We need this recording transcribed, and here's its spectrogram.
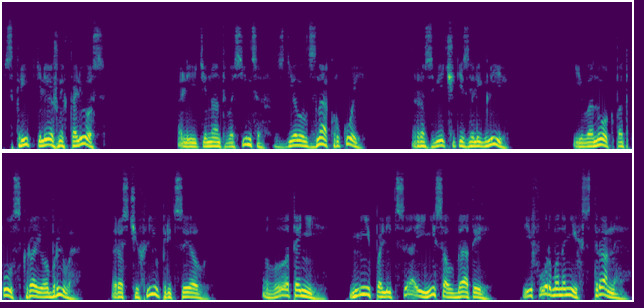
скрип тележных колес. Лейтенант Васинцев сделал знак рукой. Разведчики залегли. Иванок подполз с краю обрыва, расчехлил прицел. Вот они, ни полицаи, ни солдаты, и форма на них странная.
